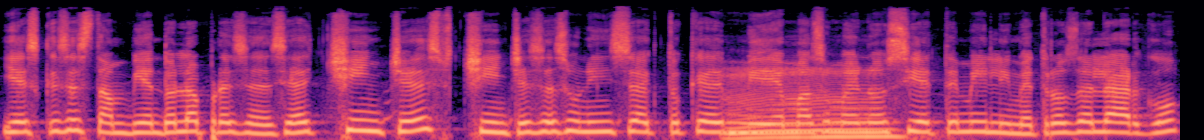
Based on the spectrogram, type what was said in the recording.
y es que se están viendo la presencia de chinches. Chinches es un insecto que mide más o menos 7 milímetros de largo,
